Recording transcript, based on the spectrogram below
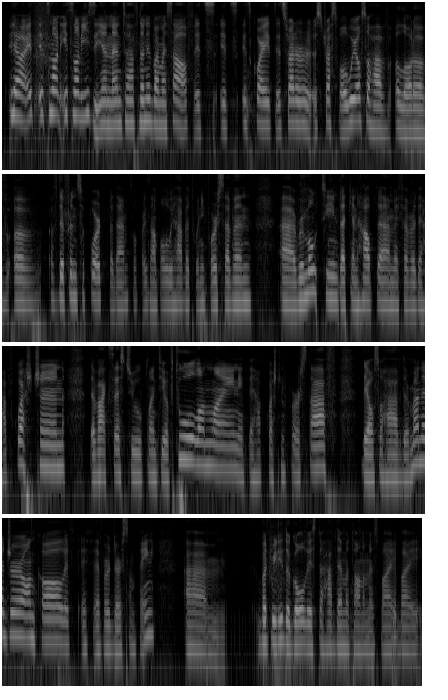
yeah, it, it's not it's not easy, and then to have done it by myself, it's it's it's quite it's rather stressful. We also have a lot of of, of different support for them. So, for example, we have a twenty four seven uh, remote team that can help them if ever they have question. They have access to plenty of tool online if they have question for our staff. They also have their manager on call if if ever there's something. Um, but really the goal is to have them autonomous by by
